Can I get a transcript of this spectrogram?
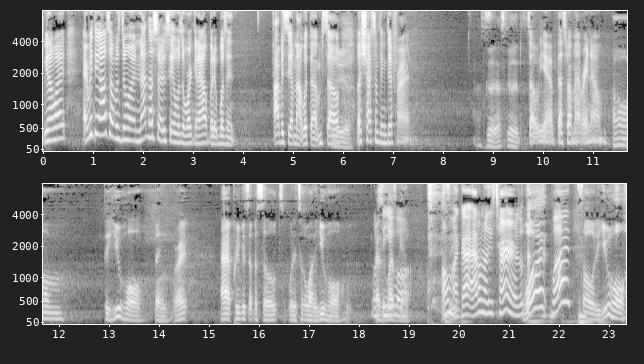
you know what? Everything else I was doing, not necessarily say it wasn't working out, but it wasn't. Obviously, I'm not with them, so Yeah. let's try something different. That's good. That's good. So yeah, that's where I'm at right now. Um, the U-Haul thing, right? I had previous episodes where they talk about a U-Haul. What's as the a U-Haul? lesbian. Oh my god, I don't know these terms. What? the- What? what? So the U-Haul.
